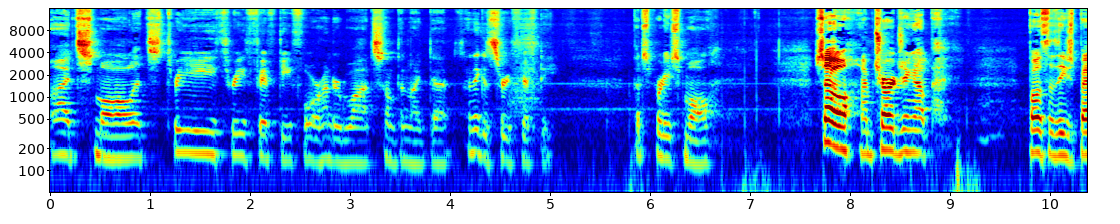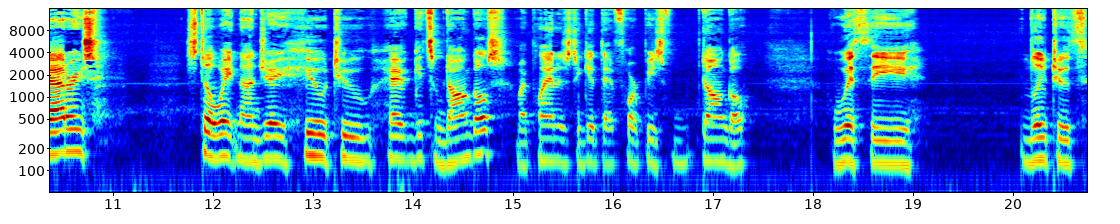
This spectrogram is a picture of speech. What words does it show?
Uh, it's small. It's 3, 350, 400 watts, something like that. I think it's 350, but it's pretty small. So I'm charging up both of these batteries. Still waiting on Jehu to have, get some dongles. My plan is to get that four piece dongle with the Bluetooth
